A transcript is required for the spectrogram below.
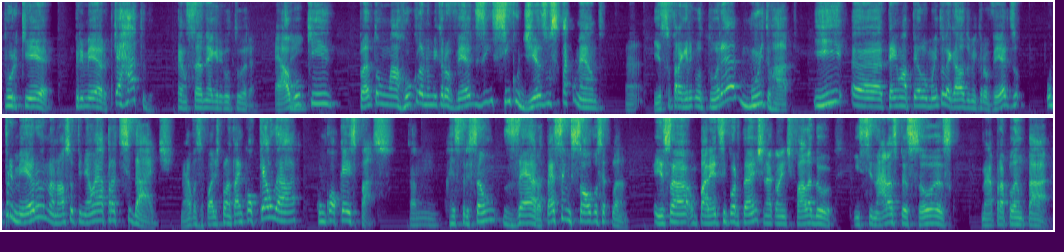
porque, primeiro, porque é rápido, pensando em agricultura. É algo Sim. que planta uma rúcula no microverdes e em cinco dias você está comendo. Né? Isso para agricultura é muito rápido. E uh, tem um apelo muito legal do microverdes. O primeiro, na nossa opinião, é a praticidade. Né? Você pode plantar em qualquer lugar, com qualquer espaço. Então, restrição zero, até sem sol você planta. Isso é um parênteses importante, né? Quando a gente fala do ensinar as pessoas né, para plantar.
